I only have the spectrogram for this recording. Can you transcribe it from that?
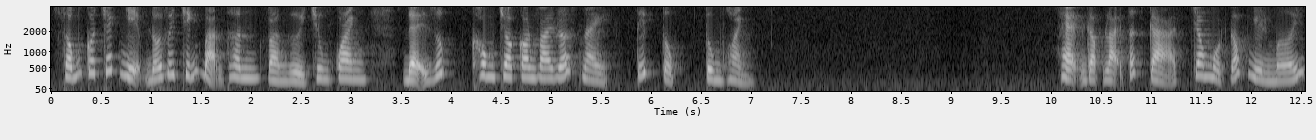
sống có trách nhiệm đối với chính bản thân và người chung quanh để giúp không cho con virus này tiếp tục tung hoành. Hẹn gặp lại tất cả trong một góc nhìn mới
